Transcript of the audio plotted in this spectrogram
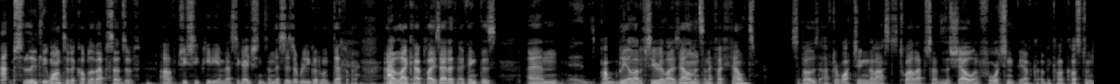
absolutely wanted a couple of episodes of, of GCPD investigations, and this is a really good one, definitely. And I like how it plays out. I, I think there's um, probably a lot of serialized elements, and if I felt, I suppose, after watching the last twelve episodes of the show, unfortunately, I've, I've become accustomed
